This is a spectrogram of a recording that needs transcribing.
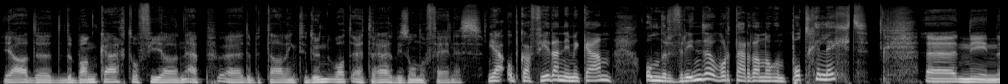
ja, de, de bankkaart of via een app de betaling te doen, wat uiteraard bijzonder fijn is. Ja, op café, dan neem ik aan, onder vrienden, wordt daar dan nog een pot gelegd? Uh, nee,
